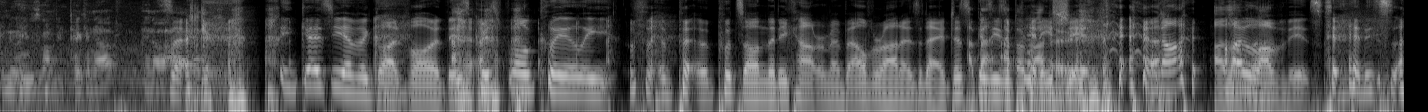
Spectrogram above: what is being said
we knew he was gonna be picking up. You know, So- high energy. In case you haven't quite followed this, Chris Paul clearly f- p- puts on that he can't remember Alvarado's name just because Abba- he's a petty shit. and I, I I love love, this. And it's so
